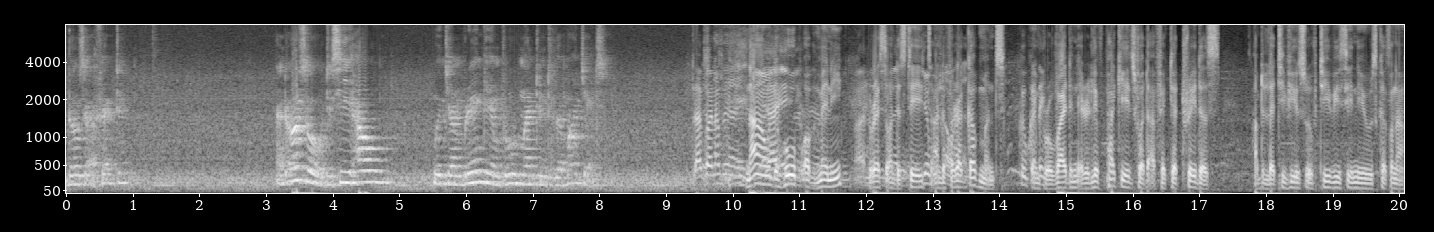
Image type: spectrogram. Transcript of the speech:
those affected, and also to see how we can bring improvement into the market now the hope of many rests on the state and the federal government in providing a relief package for the affected traders. Abdul Latif Yusuf, TVC News, Katsina.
